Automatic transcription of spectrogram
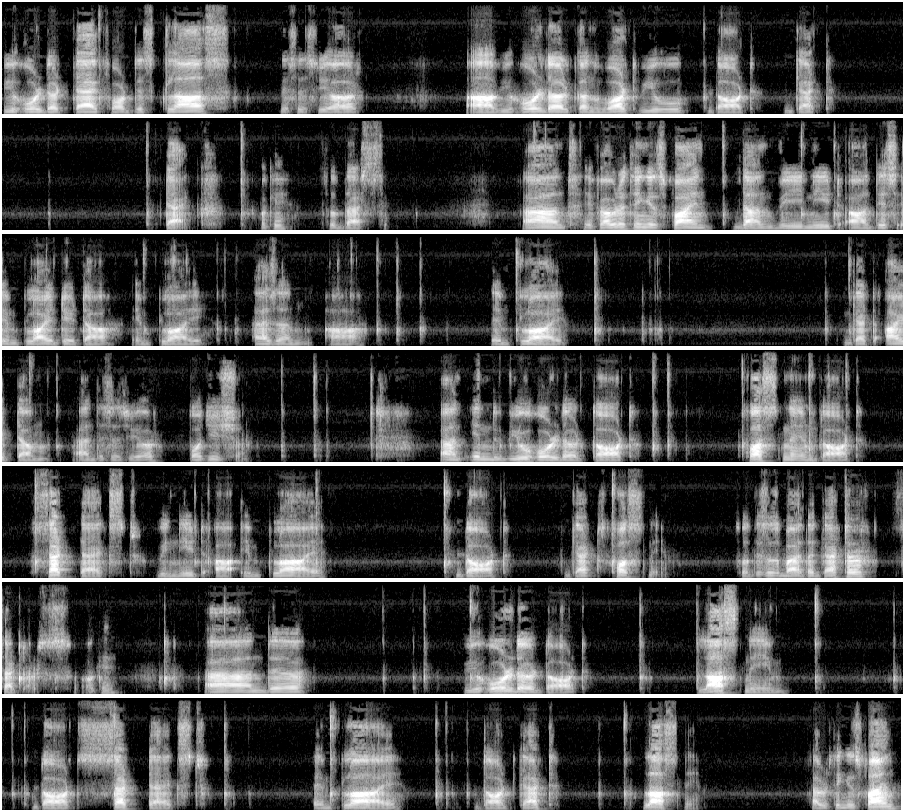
view holder tag for this class. This is your uh, view holder convert view dot get tag. Okay so that's it and if everything is fine then we need uh, this employee data employee as an uh, employee get item and this is your position. And in the view holder dot first name dot set text we need a employee dot get first name. So this is by the getter setters okay? And uh, view holder dot last name dot set text imply dot get last name. Everything is fine.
